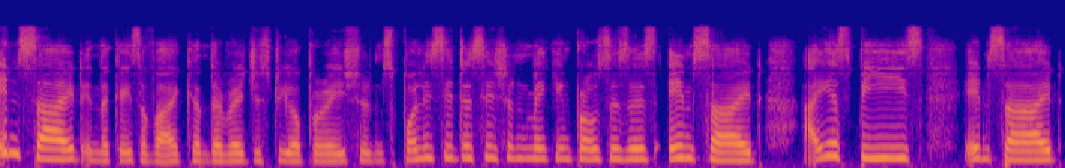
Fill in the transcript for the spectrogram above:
inside, in the case of ICANN, the registry operations, policy decision-making processes, inside ISPs, inside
